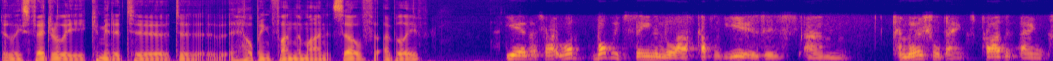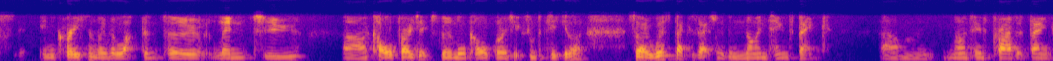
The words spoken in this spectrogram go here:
at least federally committed to to helping fund the mine itself. I believe. Yeah, that's right. What what we've seen in the last couple of years is um, commercial banks, private banks, increasingly reluctant to lend to uh, coal projects, thermal coal projects in particular. So Westpac is actually the 19th bank, um, 19th private bank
